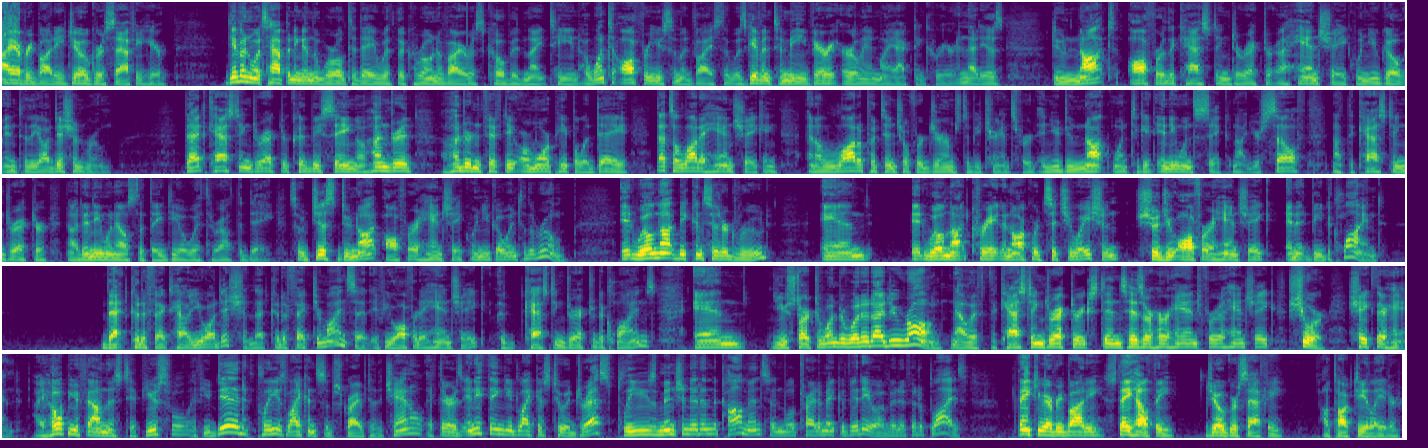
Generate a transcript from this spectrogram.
Hi everybody, Joe Grisaffi here. Given what's happening in the world today with the coronavirus COVID-19, I want to offer you some advice that was given to me very early in my acting career, and that is do not offer the casting director a handshake when you go into the audition room that casting director could be seeing 100, 150 or more people a day. That's a lot of handshaking and a lot of potential for germs to be transferred. And you do not want to get anyone sick, not yourself, not the casting director, not anyone else that they deal with throughout the day. So just do not offer a handshake when you go into the room. It will not be considered rude and it will not create an awkward situation should you offer a handshake and it be declined that could affect how you audition. That could affect your mindset. If you offered a handshake, the casting director declines, and you start to wonder, what did I do wrong? Now, if the casting director extends his or her hand for a handshake, sure, shake their hand. I hope you found this tip useful. If you did, please like and subscribe to the channel. If there is anything you'd like us to address, please mention it in the comments and we'll try to make a video of it if it applies. Thank you, everybody. Stay healthy. Joe Grisaffi. I'll talk to you later.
